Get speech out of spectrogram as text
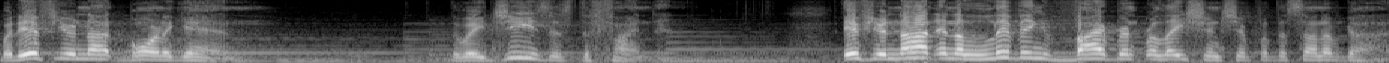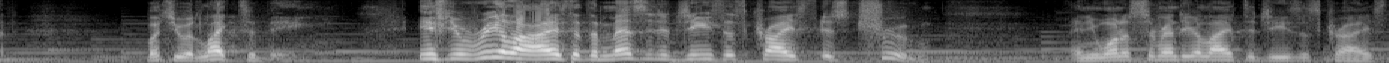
But if you're not born again, the way Jesus defined it, if you're not in a living, vibrant relationship with the Son of God, but you would like to be, if you realize that the message of Jesus Christ is true and you want to surrender your life to Jesus Christ,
